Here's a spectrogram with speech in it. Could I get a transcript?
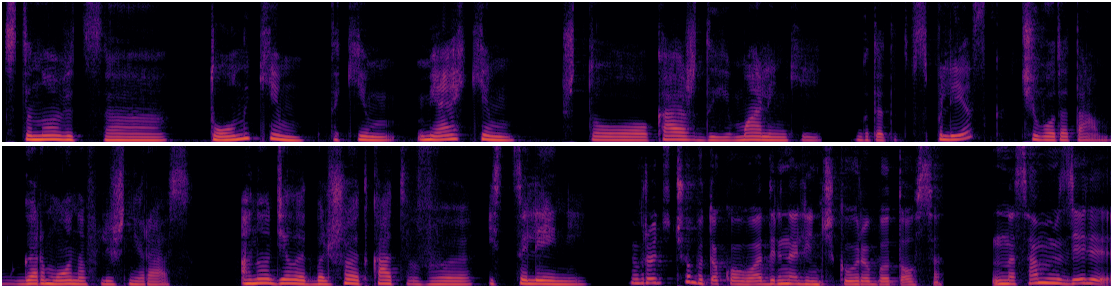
становится тонким, таким мягким, что каждый маленький вот этот всплеск чего-то там, гормонов лишний раз, оно делает большой откат в исцелении. Ну, вроде чего бы такого, адреналинчика выработался. На самом деле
